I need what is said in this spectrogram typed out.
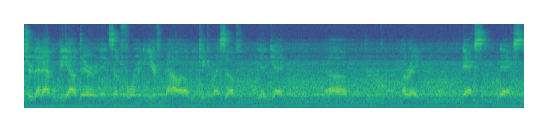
I'm sure that app will be out there in, in some form in a year from now, and I'll be kicking myself again. Um, all right, next, next,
